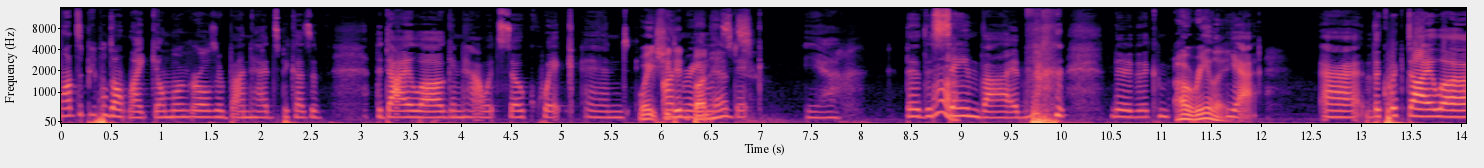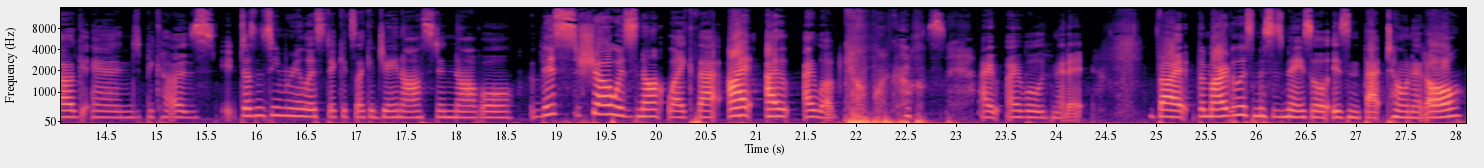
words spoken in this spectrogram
lots of people don't like Gilmore Girls or Bunheads because of the dialogue and how it's so quick and Wait, she did Bunheads. Yeah. They're the Huh. same vibe. They're the com- Oh, really? yeah. Uh, the quick dialogue, and because it doesn't seem realistic, it's like a Jane Austen novel. This show is not like that. I I I loved Gilmore Girls. I I will admit it. But the marvelous Mrs. Maisel isn't that tone at all.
